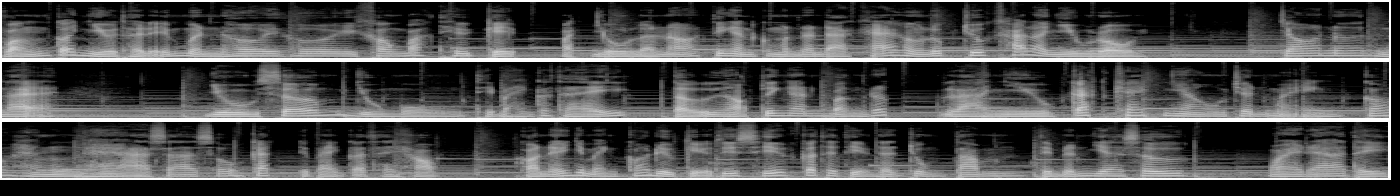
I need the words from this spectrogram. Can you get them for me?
vẫn có nhiều thời điểm mình hơi hơi không bắt theo kịp, mặc dù là nó, tiếng Anh của mình nó đã khá hơn lúc trước khá là nhiều rồi. Cho nên là, dù sớm, dù muộn thì bạn có thể tự học tiếng Anh bằng rất là nhiều cách khác nhau trên mạng, có hàng hà xa số cách để bạn có thể học. Còn nếu như bạn có điều kiện tí xíu, có thể tìm đến trung tâm, tìm đến gia sư. Ngoài ra thì,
